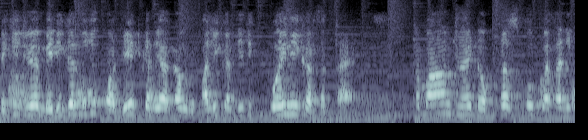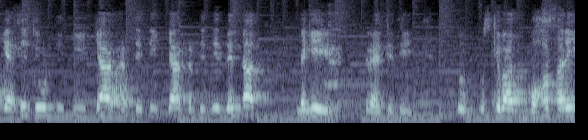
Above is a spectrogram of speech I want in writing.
लेकिन जो है मेडिकल में जो कोऑर्डिनेट करने का काम रूपाली करती थी, कोई नहीं कर सकता है। तमाम जो है डॉक्टर्स को पता नहीं कैसे जोड़ती थी, क्या करती थी, क्या करती थी, दिन रात लगी रहती थी। तो उसके बाद बहुत सारी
